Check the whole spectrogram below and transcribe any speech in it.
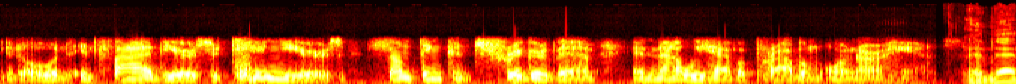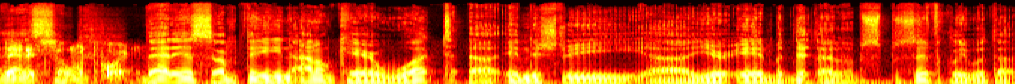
you know, in five years or 10 years, something can trigger them, and now we have a problem on our hands. And that, that is, is so important. That is something, I don't care what uh, industry uh, you're in, but th- uh, specifically with uh,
